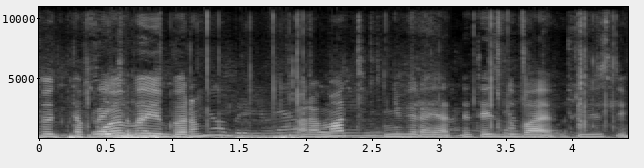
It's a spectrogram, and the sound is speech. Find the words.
Тут такой выбор. Аромат невероятный. Это из Дубая привезли.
